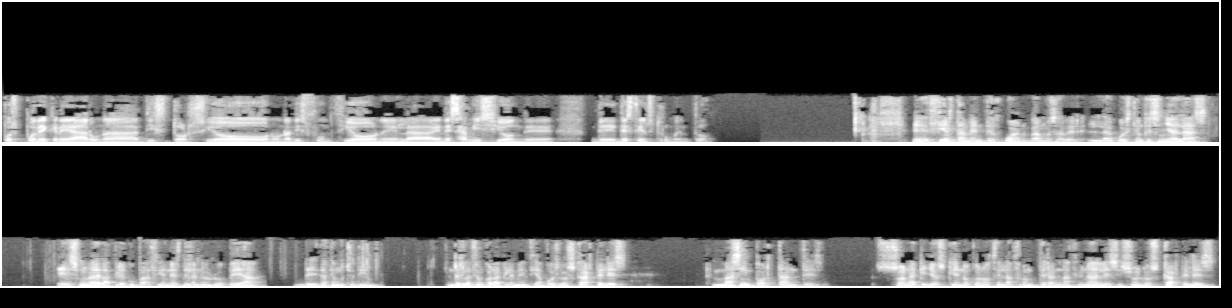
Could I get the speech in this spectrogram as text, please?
pues puede crear una distorsión, una disfunción en, la, en esa misión de, este instrumento. Eh, ciertamente, Juan. Vamos a ver. La cuestión que señalas es una de las preocupaciones de la Unión Europea desde hace mucho tiempo en relación con la clemencia. Pues los cárteles más importantes son aquellos que no conocen las fronteras nacionales y son los cárteles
